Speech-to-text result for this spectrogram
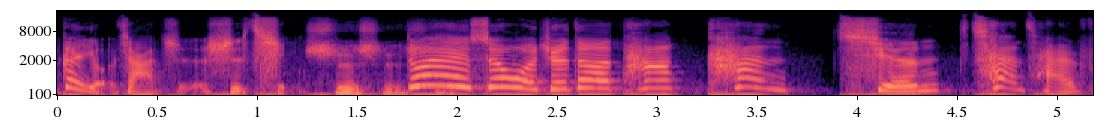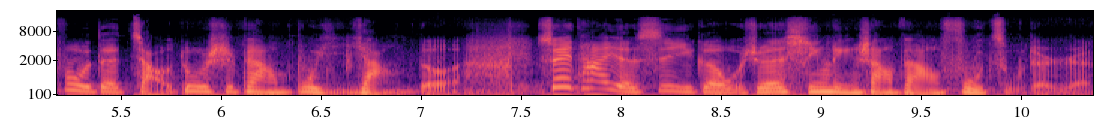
更有价值的事情。是是，是，对，所以我觉得他看钱、看财富的角度是非常不一样的，所以他也是一个我觉得心灵上非常富足的人。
